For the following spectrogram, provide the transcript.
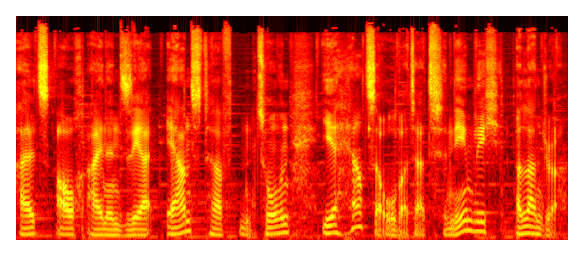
als auch einen sehr ernst ernsthaften Ton ihr Herz erobert hat, nämlich Alandra.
